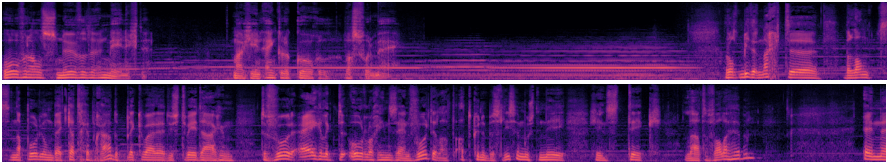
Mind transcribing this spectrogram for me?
overal sneuvelde een menigte. Maar geen enkele kogel was voor mij. Rond middernacht uh, belandt Napoleon bij Quatre de plek waar hij dus twee dagen tevoren eigenlijk de oorlog in zijn voordeel had, had kunnen beslissen. Moest nee geen steek laten vallen hebben. En uh,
